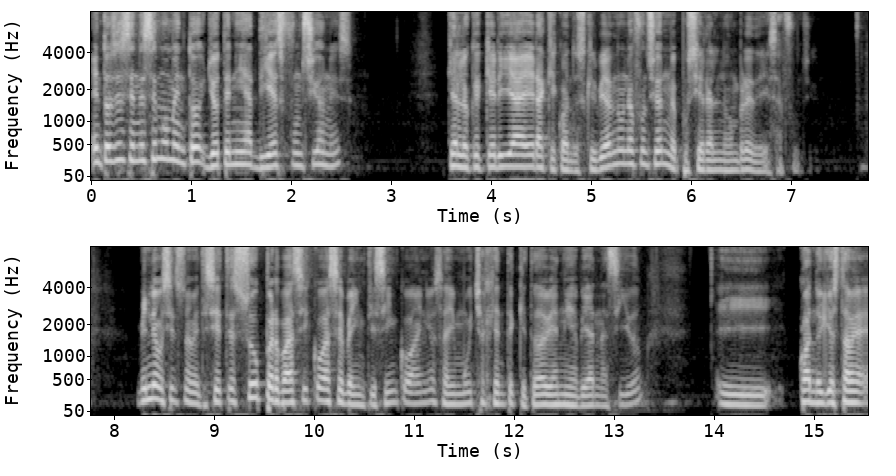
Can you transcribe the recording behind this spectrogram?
Entonces, en ese momento yo tenía 10 funciones que lo que quería era que cuando escribieran una función me pusiera el nombre de esa función. 1997 es súper básico, hace 25 años, hay mucha gente que todavía ni había nacido y cuando yo estaba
